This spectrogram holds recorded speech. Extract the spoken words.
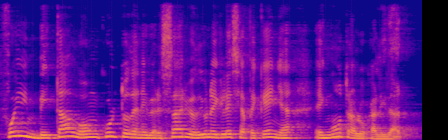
fue invitado a un culto de aniversario de una iglesia pequeña en otra localidad.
